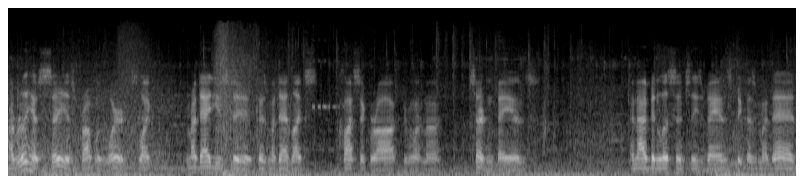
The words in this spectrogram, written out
I really have serious problem with words. Like my dad used to, because my dad likes classic rock and whatnot, certain bands, and I've been listening to these bands because my dad.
